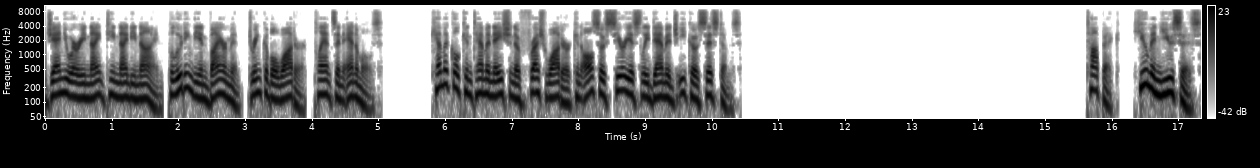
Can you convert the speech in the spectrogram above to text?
January 1999, polluting the environment, drinkable water, plants and animals. Chemical contamination of fresh water can also seriously damage ecosystems. Human uses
